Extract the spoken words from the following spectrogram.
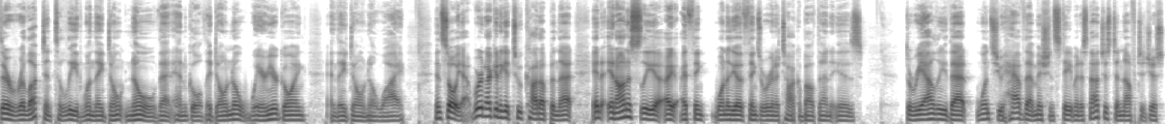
they're reluctant to lead when they don't know that end goal. They don't know where you're going and they don't know why. And so, yeah, we're not going to get too caught up in that. And, and honestly, I, I think one of the other things that we're going to talk about then is the reality that once you have that mission statement, it's not just enough to just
